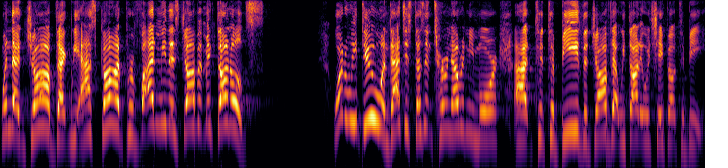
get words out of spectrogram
when that job that we ask God, provide me this job at McDonald's? What do we do when that just doesn't turn out anymore uh, to, to be the job that we thought it would shape out to be?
